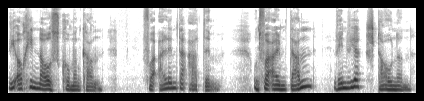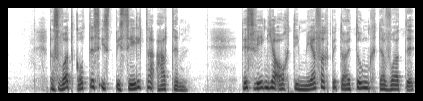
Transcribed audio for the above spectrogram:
wie auch hinauskommen kann. Vor allem der Atem und vor allem dann, wenn wir staunen. Das Wort Gottes ist beseelter Atem. Deswegen ja auch die Mehrfachbedeutung der Worte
